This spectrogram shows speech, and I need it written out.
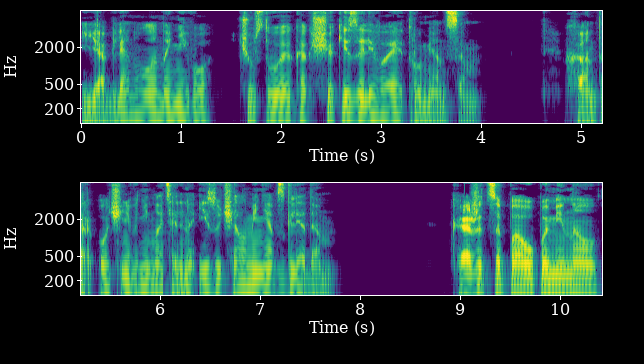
Я глянула на него, чувствуя, как щеки заливает румянцем. Хантер очень внимательно изучал меня взглядом. «Кажется, Па упоминал,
